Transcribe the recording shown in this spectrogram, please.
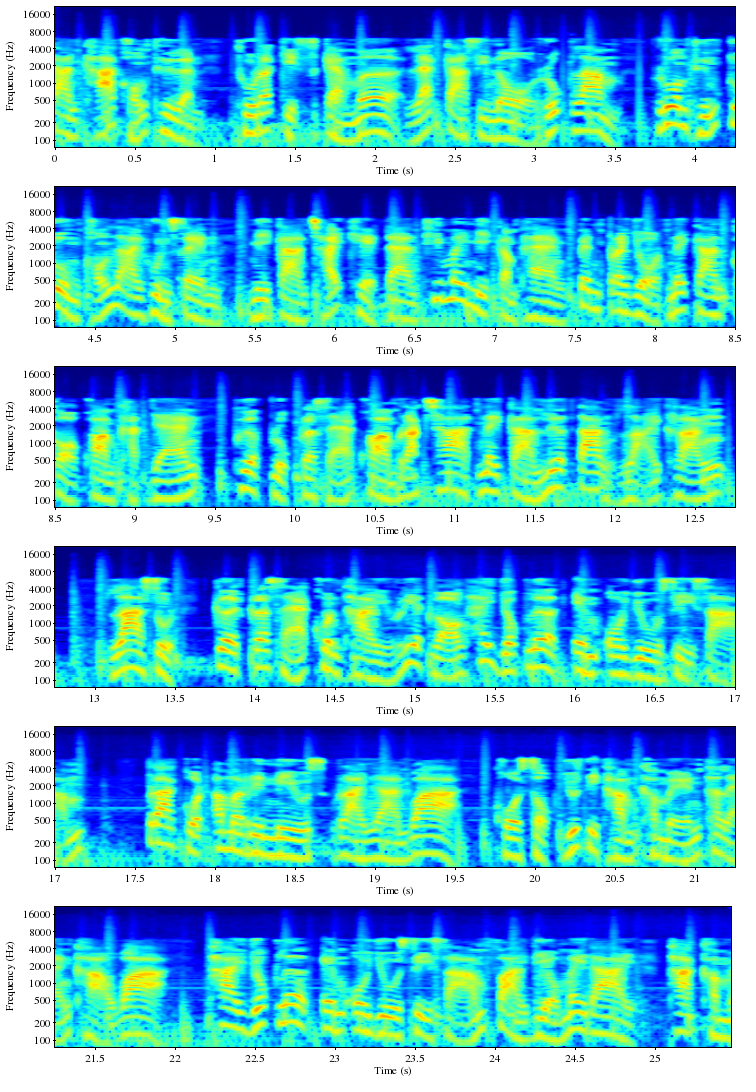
การค้าของเถื่อน ธุรกิจสแกมเมอร์และคาสิโนรุกล้ำ รวมถึงกลุ่มของนายฮุนเซน มีการใช้เขตแดนที่ไม่มีกำแพงเป็นประโยชน์ในการก่อความขัดแย้ง เพื่อปลุกกระแสความรักชาติในการเลือกตั้งหลายครั้ง ล่าสุดเกิดกระแสคนไทยเรียกร้องให้ยกเลิก MOU 43 ปรากฏอมรินนิวส์รายงานว่าโฆษกยุติธรรมเขมรแถลงข่าวว่า ไทยยกเลิก MOU 43 ฝ่ายเดียวไม่ได้ ถ้าเขม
